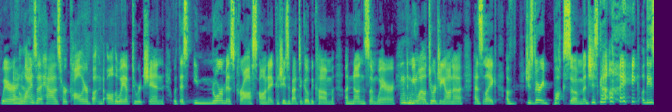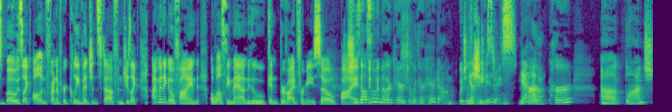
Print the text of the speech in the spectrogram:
Where Eliza has her collar buttoned all the way up to her chin with this enormous cross on it because she's about to go become a nun somewhere, mm-hmm. and meanwhile Georgiana has like a she's very buxom and she's got like these bows like all in front of her cleavage and stuff, and she's like, I'm gonna go find a wealthy man who can provide for me. So bye. She's also another character with her hair down, which is yes, interesting. She is. Yeah. Her, her uh, Blanche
